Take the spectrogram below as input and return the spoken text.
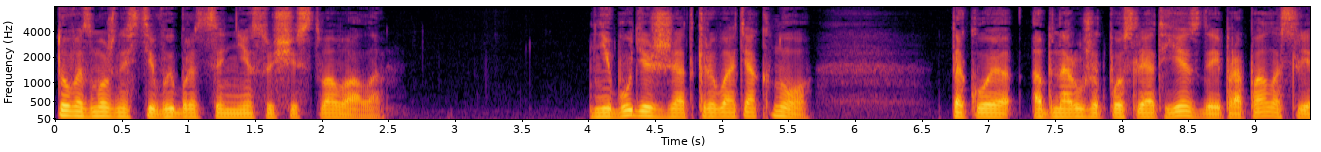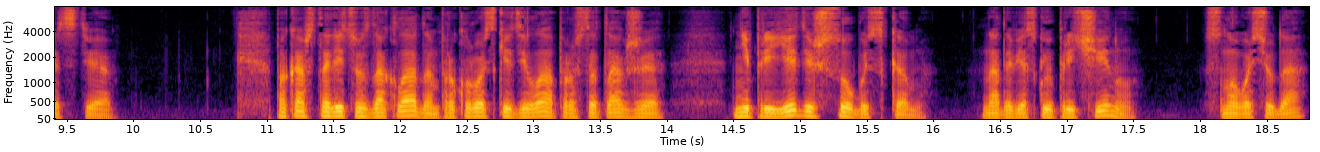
то возможности выбраться не существовало. Не будешь же открывать окно. Такое обнаружат после отъезда, и пропало следствие. Пока в столицу с докладом прокурорские дела просто так же не приедешь с обыском. Надо вескую причину. Снова сюда.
